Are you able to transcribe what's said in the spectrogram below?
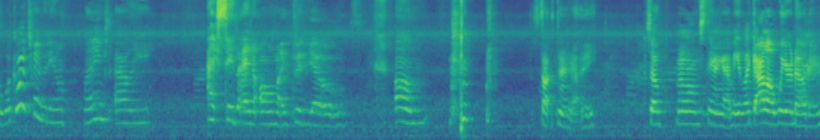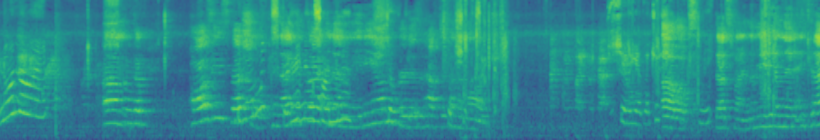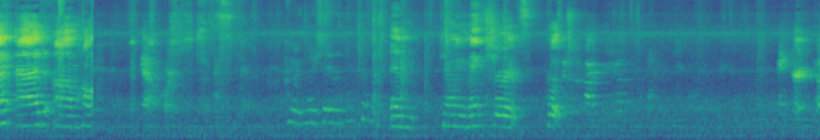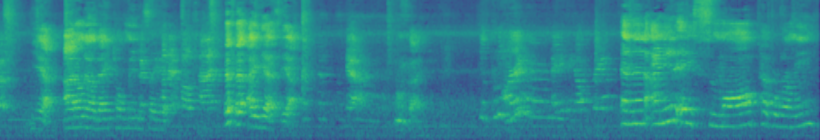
So welcome back to my video. My name's Allie. I say that in all my videos. Um, stop staring at me. So my mom's staring at me like I'm a weirdo. Baby. No, I'm not. Um, the Palsy special, looks can I now, that in a medium, show or does it have to come in large? So yeah, that's what Oh, okay, me. that's fine, the medium then, and can I add, um, and can we make sure it's cooked? Yeah, I don't know, they told me to say it. I guess, yeah. Yeah. Okay. And then I need a small pepperoni.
